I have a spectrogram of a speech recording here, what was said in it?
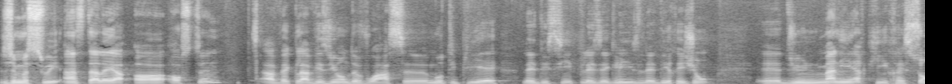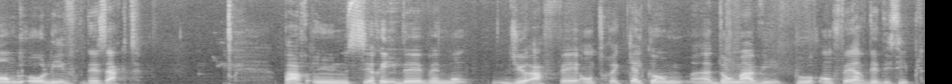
je, me suis installé à, Austin avec la vision de voir se multiplier les disciples, les églises, les dirigeants, d'une manière qui ressemble au livre des actes. Par une série d'événements, Dieu a fait entrer quelqu'un euh, dans ma vie pour en faire des disciples.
